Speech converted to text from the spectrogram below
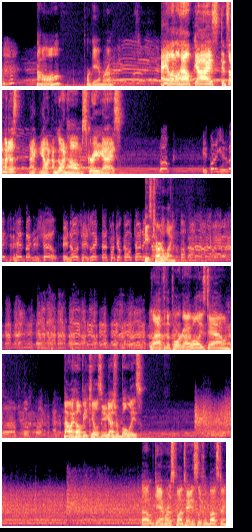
Uh-huh. Aw, poor Gamera. Hey, a little help, guys. Can someone just? uh, You know what? I'm going home. Screw you guys. Look, he's putting his legs and head back in his shell. He knows his leg. That's what you call turning. He's turtling. Laugh at the poor guy while he's down. Now I hope he kills you. You guys are bullies. Oh, Gamera is spontaneously combusting.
